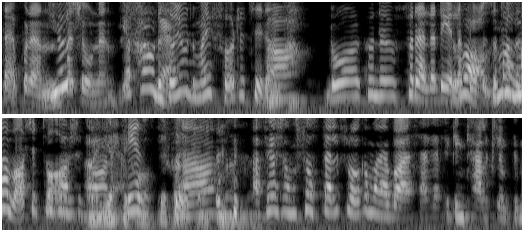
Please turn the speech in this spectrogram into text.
där på den Just, personen. Jag tror För det. så gjorde man ju förr i tiden. Ja. Då kunde föräldrar dela Då på sig, så man tog man varsitt barn. varsitt Ja, barn, ja. jättekonstigt Helt sjukt. Men- Ja, för jag, som så ställde frågan var jag bara så här, jag fick en kall klump i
